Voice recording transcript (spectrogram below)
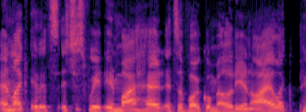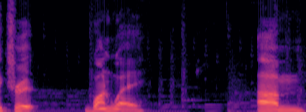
and like it's it's just weird. In my head, it's a vocal melody, and I like picture it one way, um,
